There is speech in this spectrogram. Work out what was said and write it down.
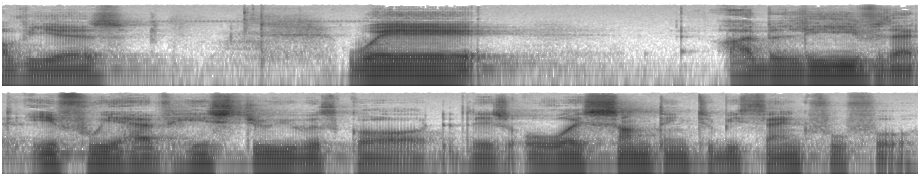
of years, where I believe that if we have history with God, there's always something to be thankful for.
